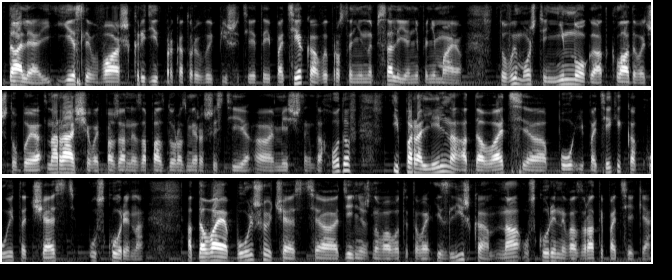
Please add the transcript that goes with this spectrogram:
Далее, если ваш кредит, про который вы пишете, это ипотека, вы просто не написали, я не понимаю, то вы можете немного откладывать, чтобы наращивать пожарный запас до размера 6 а, месячных доходов и параллельно отдавать а, по ипотеке какую-то часть ускоренно отдавая большую часть э, денежного вот этого излишка на ускоренный возврат ипотеки.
